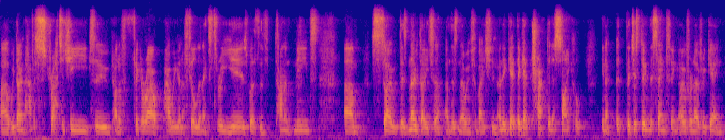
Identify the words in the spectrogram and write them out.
Uh, we don't have a strategy to kind of figure out how we're going to fill the next three years worth of talent needs. Um, so there's no data and there's no information, and get, they get trapped in a cycle. You know, they're just doing the same thing over and over again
